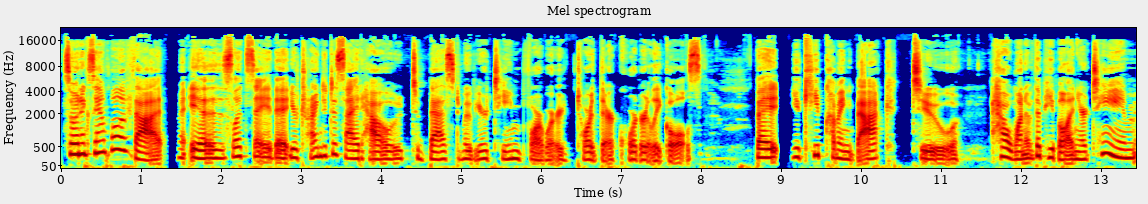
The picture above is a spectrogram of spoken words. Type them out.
So, an example of that is let's say that you're trying to decide how to best move your team forward toward their quarterly goals, but you keep coming back to how one of the people on your team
